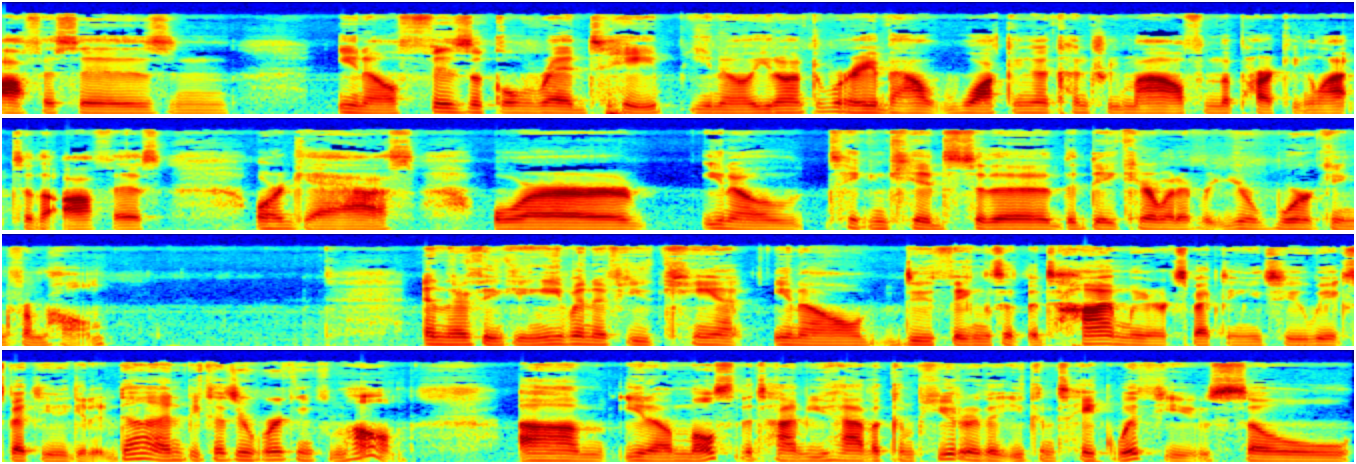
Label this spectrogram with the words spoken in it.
offices and, you know, physical red tape. You know, you don't have to worry about walking a country mile from the parking lot to the office or gas or, you know, taking kids to the, the daycare, whatever. You're working from home. And they're thinking, even if you can't, you know, do things at the time we are expecting you to, we expect you to get it done because you're working from home. Um, you know, most of the time you have a computer that you can take with you. So,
